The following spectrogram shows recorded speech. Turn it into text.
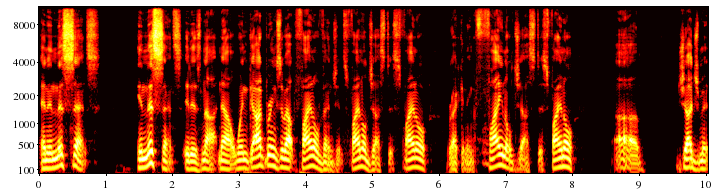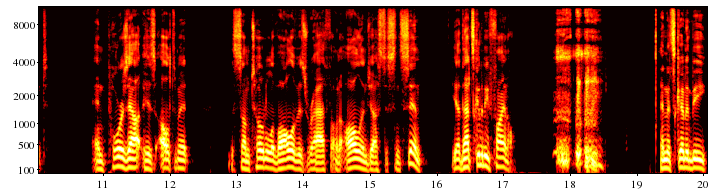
And in this sense, in this sense, it is not. Now, when God brings about final vengeance, final justice, final reckoning, final justice, final uh, judgment, and pours out his ultimate, the sum total of all of his wrath on all injustice and sin, yeah, that's going to be final. And it's going to be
